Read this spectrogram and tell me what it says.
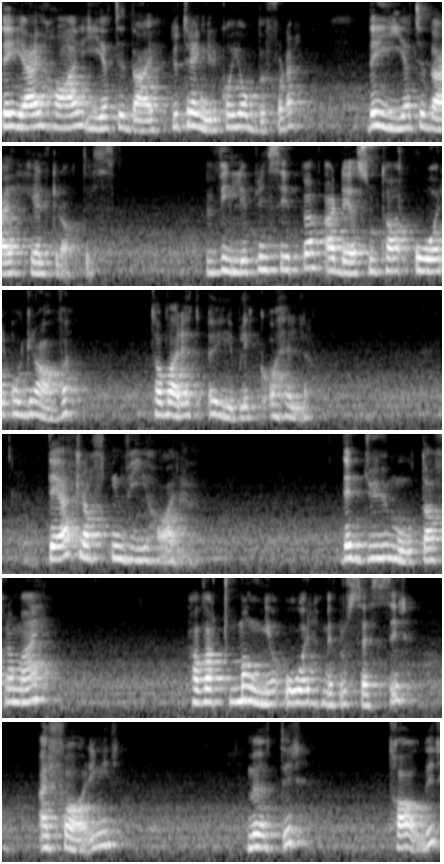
Det jeg har, gir jeg til deg. Du trenger ikke å jobbe for det. Det gir jeg til deg helt gratis. Viljeprinsippet er det som tar år å grave. Ta bare et øyeblikk å helle. Det er kraften vi har. Det du mottar fra meg, har vært mange år med prosesser, erfaringer, møter, taler.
